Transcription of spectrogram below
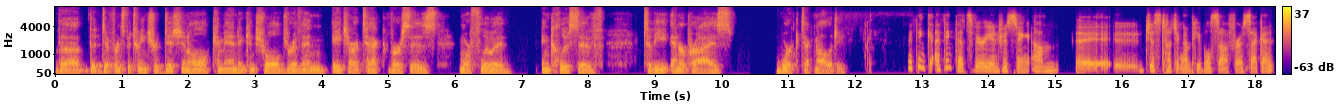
the the difference between traditional command and control driven HR tech versus more fluid, inclusive to the enterprise work technology. I think I think that's very interesting. Um, uh, just touching on PeopleSoft for a second,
